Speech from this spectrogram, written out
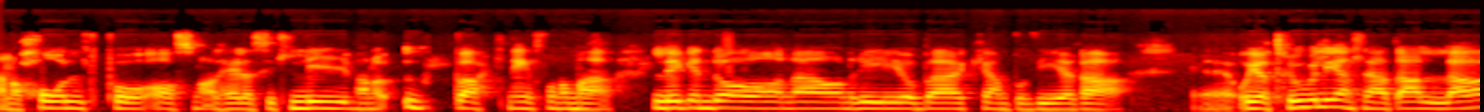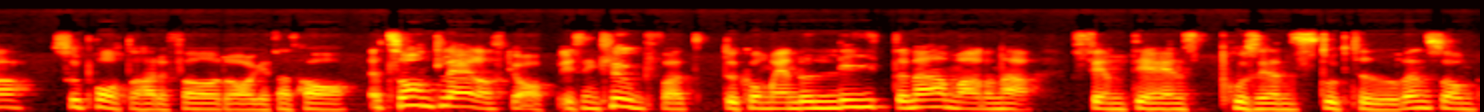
han har hållit på Arsenal hela sitt liv. Han har uppbackning från de här legendarerna Henri och Bergkamp och Vera. Eh, och jag tror väl egentligen att alla supportrar hade föredragit att ha ett sånt ledarskap i sin klubb för att du kommer ändå lite närmare den här 51% strukturen som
